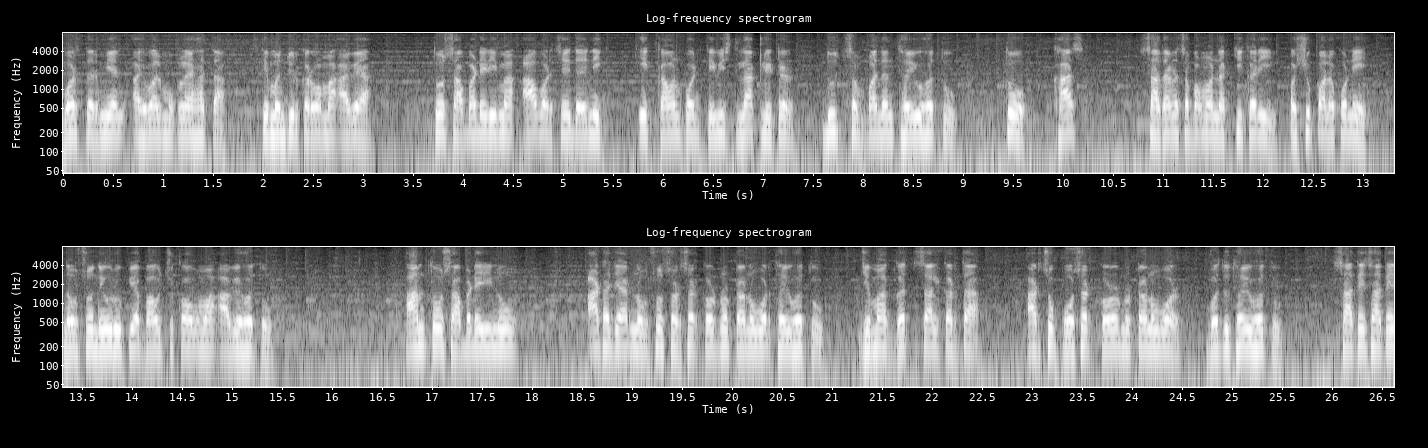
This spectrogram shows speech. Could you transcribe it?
વર્ષ દરમિયાન અહેવાલ મોકલાયા હતા. તે મંજૂર કરવામાં આવ્યા. તો સાબરડેરીમાં આ વર્ષે દૈનિક એકાવન પોઈન્ટ ત્રેવીસ લાખ લીટર દૂધ સંપાદન થયું હતું. તો ખાસ સાધારણ સભામાં નક્કી કરી પશુપાલકોને નવસો નેવું રૂપિયા ભાવ ચૂકવવામાં આવ્યો હતો. આમ તો સાબરડેરીનું આઠ હજાર નવસો સડસઠ કરોડનું ટર્નઓવર થયું હતું, જેમાં ગત સાલ કરતાં આઠસો પોસઠ કરોડનું ટર્નઓવર વધુ થયું હતું. સાથે સાથે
